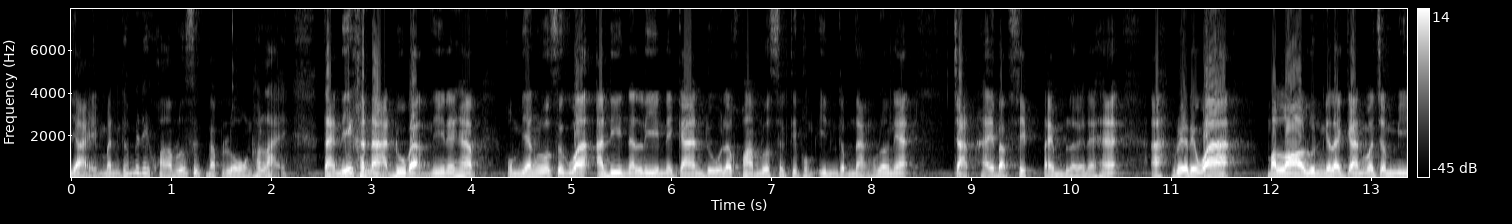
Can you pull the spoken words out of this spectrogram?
ใหญ่ๆ มันก็ไม่ได้ความรู้สึกแบบโรงเท่าไหร่ แต่นี่ขนาดดูแบบนี้นะครับ ผมยังรู้สึกว่าอะดรีนาลีนในการดูและความรู้สึกที่ผมอินกับหนังเรื่องนี้ จัดให้แบบ 10 เต็มเลยนะฮะอะเรียกได้ว่ามารอลุ้นกันแล้วกันว่าจะมี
